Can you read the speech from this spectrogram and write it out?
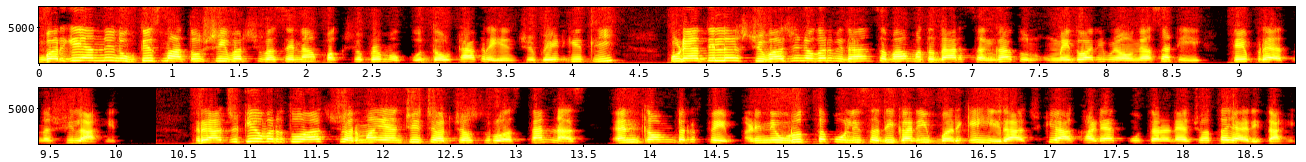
बर्गे यांनी नुकतीच मातोश्रीवर शिवसेना पक्षप्रमुख उद्धव ठाकरे यांची भेट घेतली. पुण्यातील शिवाजीनगर विधानसभा मतदारसंघातून उमेदवारी मिळवण्यासाठी ते प्रयत्नशील आहेत. राजकीय वर्तुळात शर्मा यांची चर्चा सुरू असतानाच एन्काउंटर फेम आणि निवृत्त पोलीस अधिकारी बर्गेही राजकीय आखाड्यात उतरण्याच्या तयारीत आहे.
